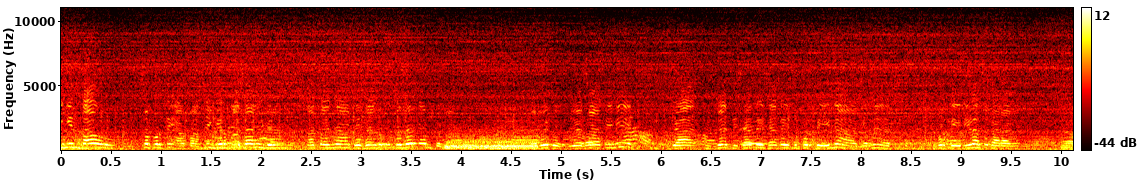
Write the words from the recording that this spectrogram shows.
ingin tahu seperti apa sih pasang dan katanya desa itu benar kan benar. Tapi itu, ya saat ini ya sudah disetting-setting seperti ini, akhirnya ya seperti inilah sekarang. No,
